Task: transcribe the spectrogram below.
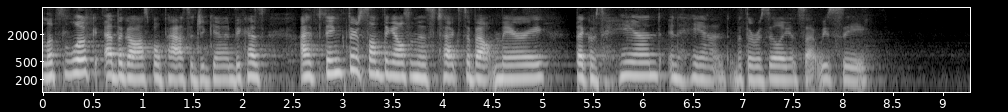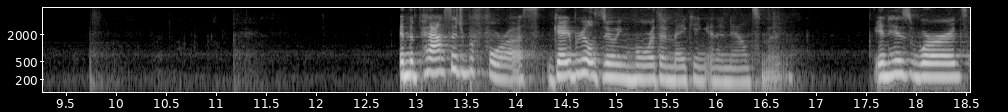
Let's look at the gospel passage again because I think there's something else in this text about Mary that goes hand in hand with the resilience that we see. In the passage before us, Gabriel is doing more than making an announcement. In his words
